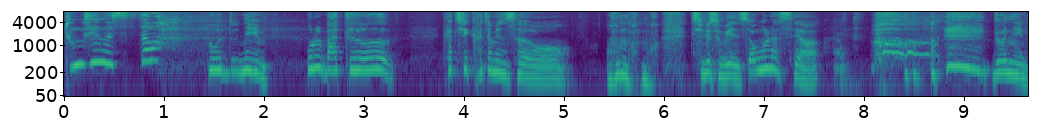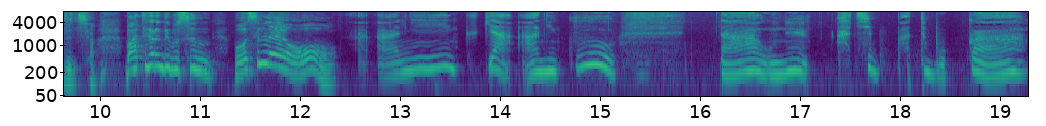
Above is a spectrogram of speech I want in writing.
동생 왔어? 어 누님 오늘 마트 같이 가자면서요 어머 머 집에서 웬 선글라스야 누님도 참 마트 가는데 무슨 뭐 쓸래요 아니 그게 아- 아니고 나 오늘 같이 마트 못 가.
